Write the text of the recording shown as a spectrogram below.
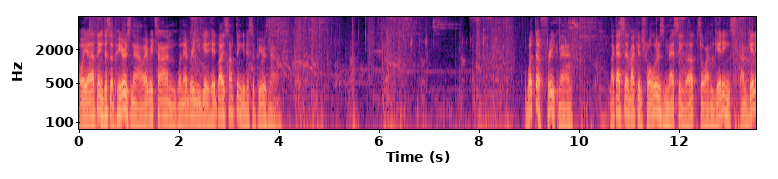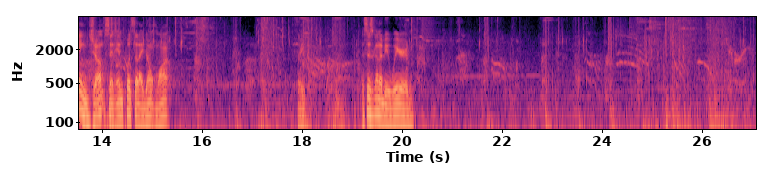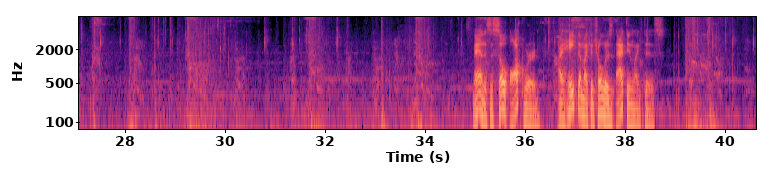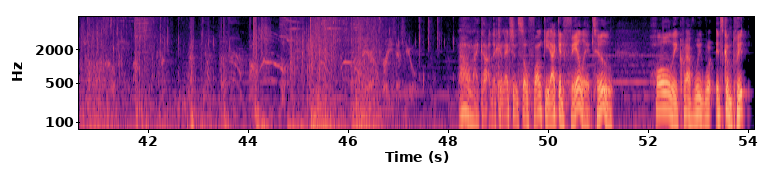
Oh yeah, that thing disappears now. Every time, whenever you get hit by something, it disappears now. What the freak, man? Like I said, my controller is messing up, so I'm getting I'm getting jumps and inputs that I don't want. Freak. This is gonna be weird. Man, this is so awkward. I hate that my controller is acting like this. Oh my god, the connection's so funky. I could feel it too. Holy crap, we were it's complete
